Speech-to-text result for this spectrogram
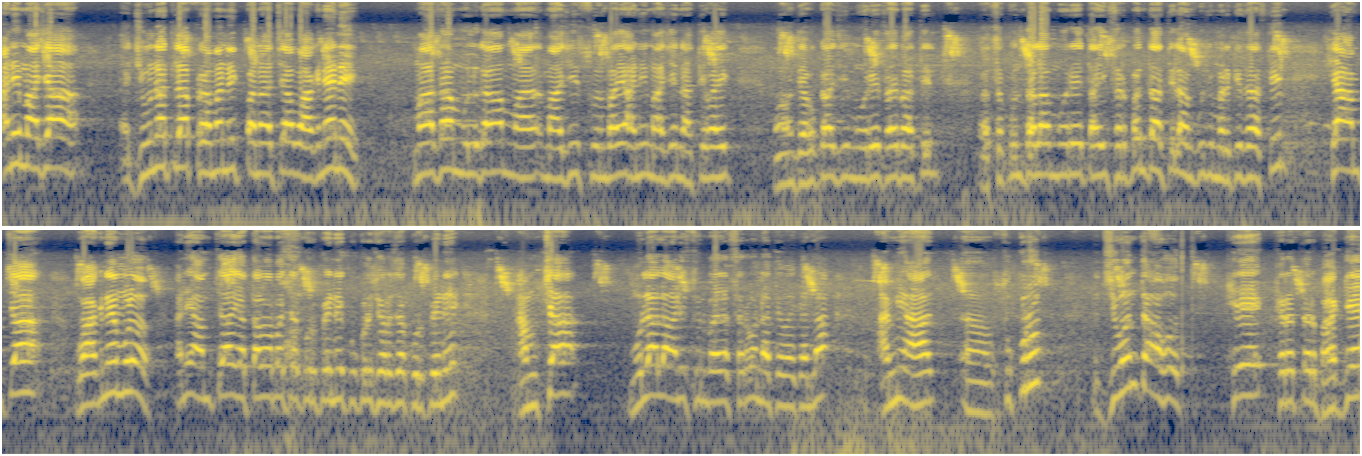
आणि माझ्या जीवनातल्या प्रामाणिकपणाच्या वागण्याने माझा मुलगा मा माझी सुनबाई आणि माझे नातेवाईक देवकाजी मोरे साहेब असतील शकुंतला मोरे ताई सरपंच असतील अंकुजी मडकेचे असतील ह्या आमच्या वागण्यामुळं आणि आमच्या यताळबाबाच्या कृपेने कुकडेश्वराच्या कृपेने आमच्या मुलाला आणि सुनबाईला सर्व नातेवाईकांना आम्ही आज सुखरूप जिवंत आहोत हे खरं तर भाग्य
